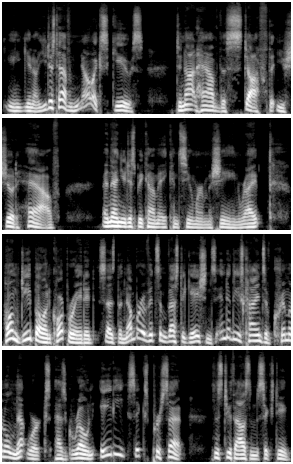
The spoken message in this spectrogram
you know, you just have no excuse to not have the stuff that you should have. And then you just become a consumer machine, right? Home Depot Incorporated says the number of its investigations into these kinds of criminal networks has grown 86% since 2016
